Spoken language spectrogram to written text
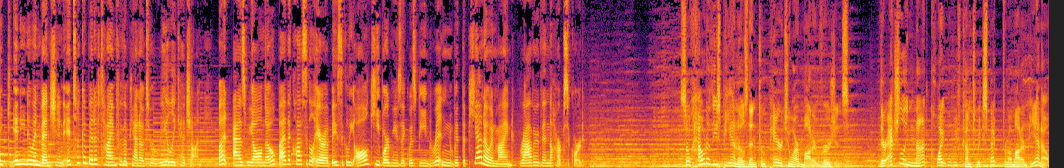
Like any new invention, it took a bit of time for the piano to really catch on. But as we all know, by the classical era, basically all keyboard music was being written with the piano in mind rather than the harpsichord. So, how do these pianos then compare to our modern versions? They're actually not quite what we've come to expect from a modern piano.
